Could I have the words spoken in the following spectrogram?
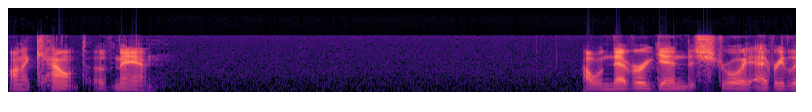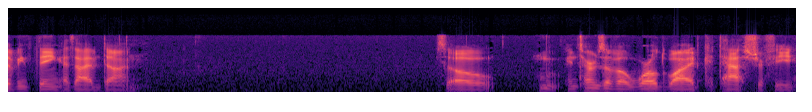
on account of man. I will never again destroy every living thing as I have done. So, in terms of a worldwide catastrophe,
